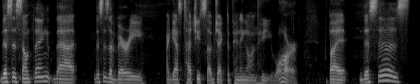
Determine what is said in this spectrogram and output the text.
this is something that this is a very, I guess, touchy subject depending on who you are. But this is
